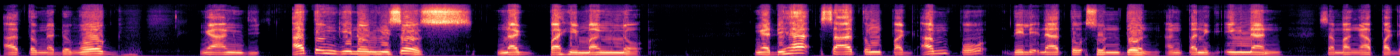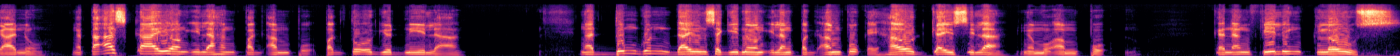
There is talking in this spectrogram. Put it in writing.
atong nadungog nga ang atong Ginoong Hesus nagpahimangno nga diha sa atong pagampo dili nato sundon ang panigingnan sa mga pagano. Nga taas kayo ang ilahang pagampo pagtuog yud nila. Nga dunggon dayon sa Ginoo ang ilang pagampo kay hawd kay sila nga moampo. Kanang feeling close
